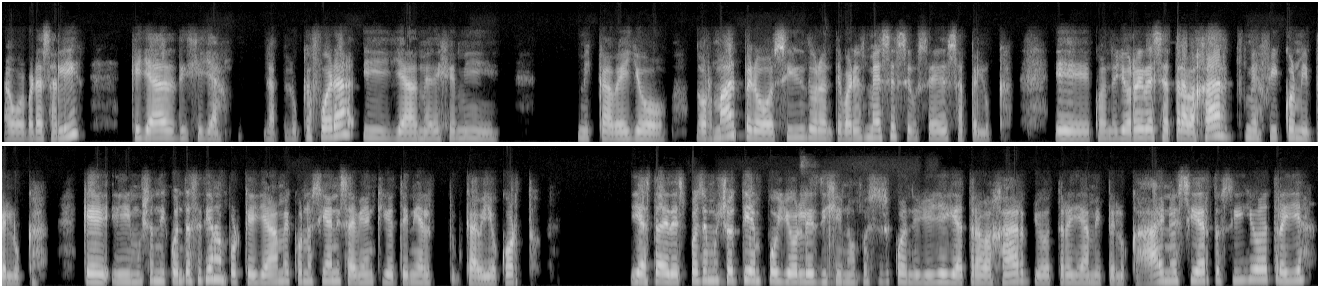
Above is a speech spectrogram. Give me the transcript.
a volver a salir que ya dije ya, la peluca fuera y ya me dejé mi, mi cabello normal, pero sí durante varios meses usé esa peluca. Eh, cuando yo regresé a trabajar, me fui con mi peluca, que, y muchos ni cuenta se dieron porque ya me conocían y sabían que yo tenía el cabello corto. Y hasta después de mucho tiempo yo les dije, no, pues cuando yo llegué a trabajar, yo traía mi peluca. Ay, no es cierto, sí, yo la traía.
